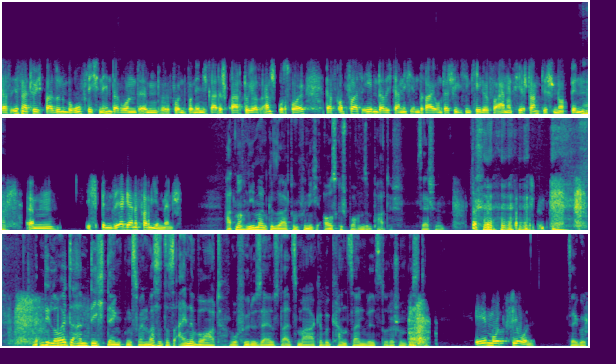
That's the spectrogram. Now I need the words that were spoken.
Das ist natürlich bei so einem beruflichen Hintergrund, ähm, von, von dem ich gerade sprach, durchaus anspruchsvoll. Das Opfer ist eben, dass ich da nicht in drei unterschiedlichen Kegelvereinen und vier Stammtischen noch bin. Ja. Ähm, ich bin sehr gerne Familienmensch. Hat noch niemand gesagt und finde ich ausgesprochen sympathisch. Sehr schön. Wenn die Leute an dich denken, Sven, was ist das eine Wort, wofür du selbst als Marke bekannt sein willst oder schon bist? Emotion. Sehr gut.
